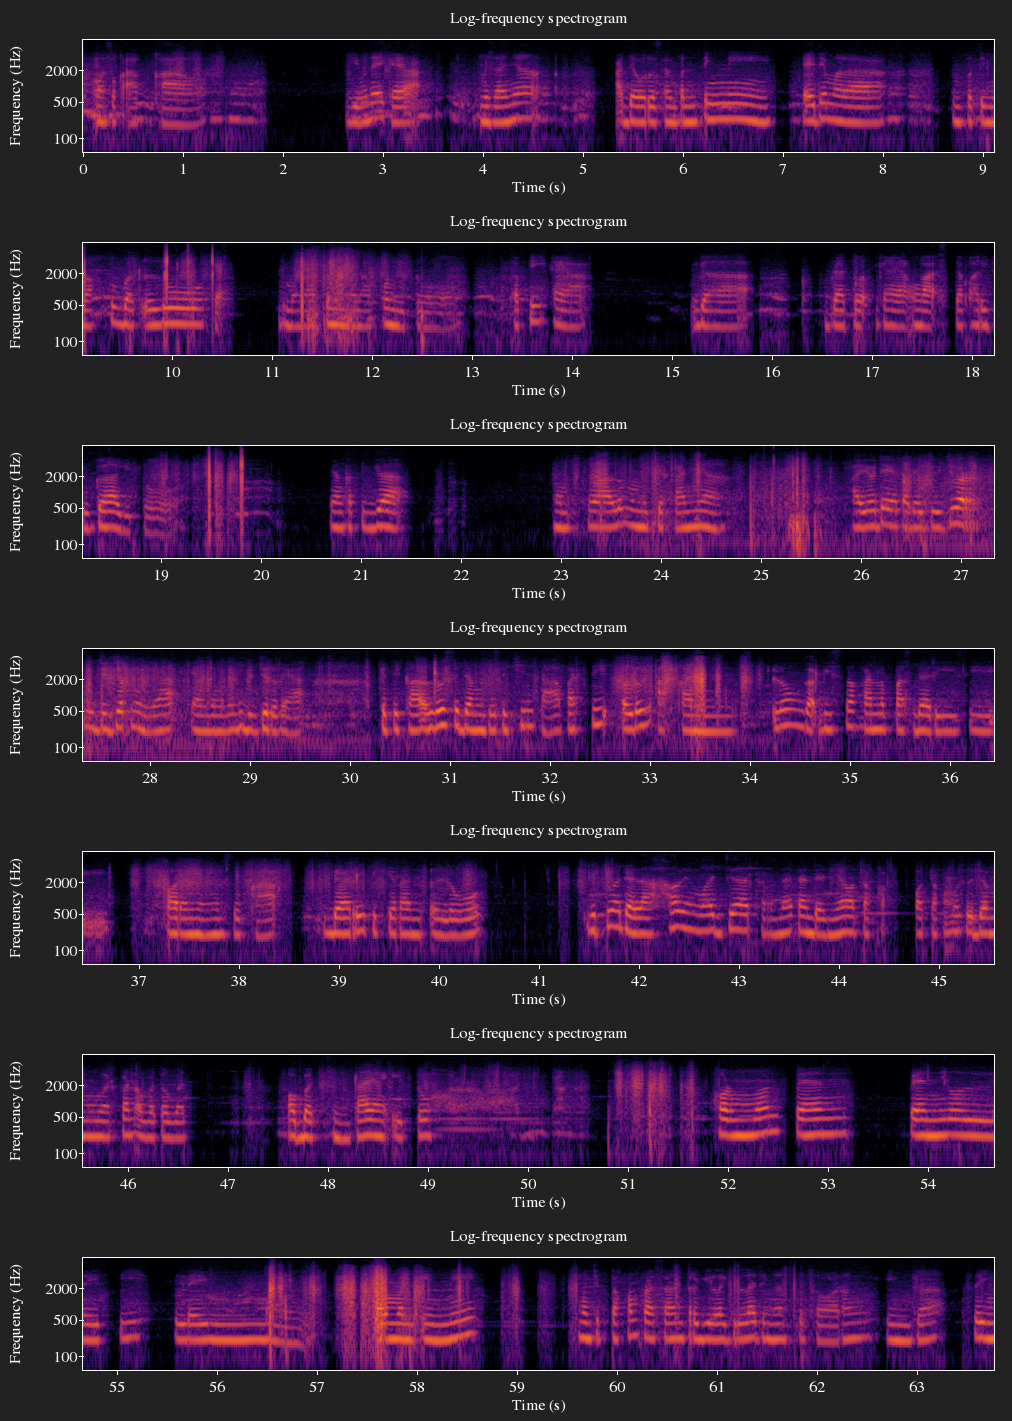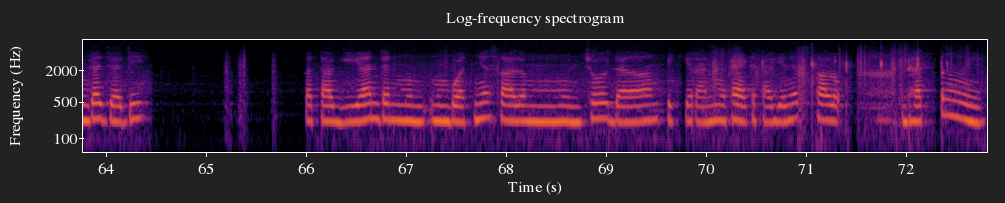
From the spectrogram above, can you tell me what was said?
masuk akal. Gimana ya kayak misalnya ada urusan penting nih eh dia malah sempetin waktu buat lu kayak di mana pun di mana pun gitu. Tapi kayak nggak berat kayak nggak setiap hari juga gitu. Yang ketiga mem selalu memikirkannya. Ayo deh pada jujur. Ini jujur nih ya yang dengerin jujur ya. Ketika lu sedang jatuh cinta pasti lu akan lu nggak bisa kan lepas dari si orang yang lu suka dari pikiran lu. Itu adalah hal yang wajar karena tandanya otak otakmu sudah mengeluarkan obat-obat obat cinta yang itu hormon pen phenylethylamine hormon ini menciptakan perasaan tergila-gila dengan seseorang hingga sehingga jadi ketagihan dan membuatnya selalu muncul dalam pikiranmu. Kayak ketagihannya selalu dateng nih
